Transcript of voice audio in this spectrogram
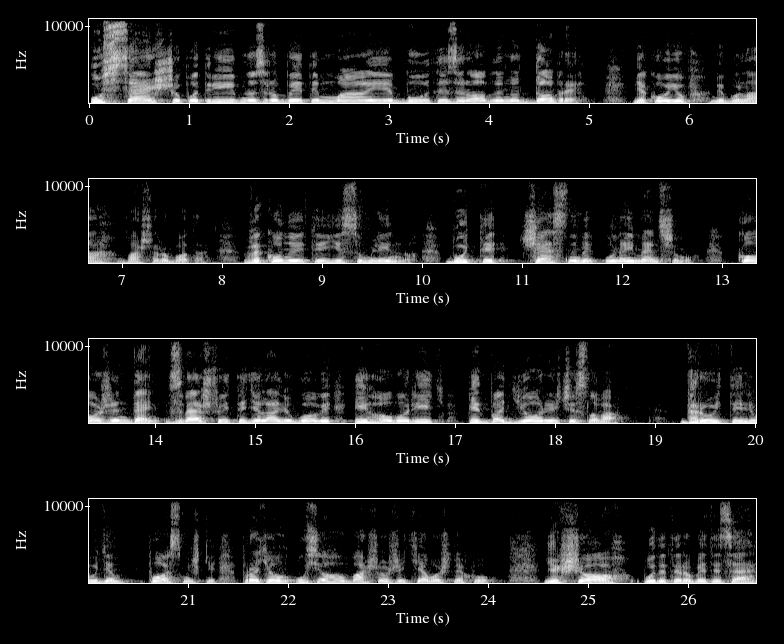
Усе, що потрібно зробити, має бути зроблено добре, якою б не була ваша робота. Виконуйте її сумлінно, будьте чесними у найменшому. Кожен день звершуйте діла любові і говоріть підбадьорюючі слова. Даруйте людям посмішки протягом усього вашого життєвого шляху. Якщо будете робити це,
